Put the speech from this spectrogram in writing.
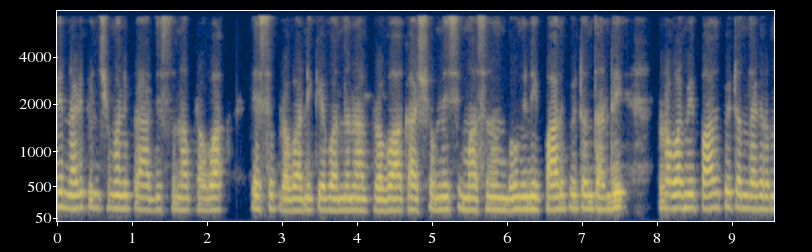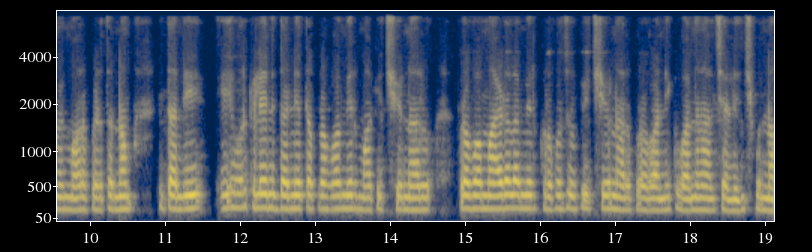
మీరు నడిపించమని ప్రార్థిస్తున్నా ప్రభా. యేసు ప్రభానికే వందనాలు ప్రభా. ఆకాశం మీ సింహాసనం భూమిని పాదపీఠం తండ్రి. ప్రభా మీ పాదపీఠం దగ్గర మేము మొర పెడుతున్నాం తండ్రి ఎవరికి లేని ధన్యత ప్రభా మీరు మాకు ఇచ్చి ఉన్నారు. ప్రభా మా ఎడల మీరు కృప చూపించి ఉన్నారు ప్రభా. నీకు వందనాలు చెల్లించుకున్న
